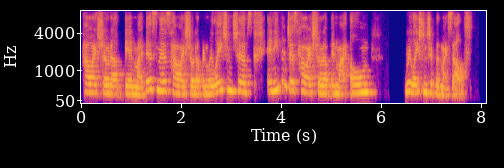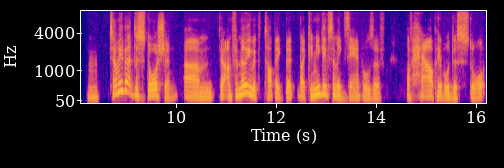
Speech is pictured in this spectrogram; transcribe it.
how I showed up in my business, how I showed up in relationships, and even just how I showed up in my own relationship with myself. Mm. Tell me about distortion. Um, I'm familiar with the topic, but like, can you give some examples of of how people distort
